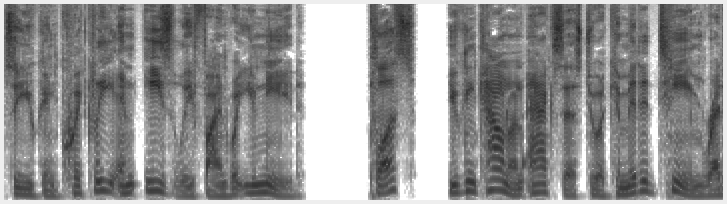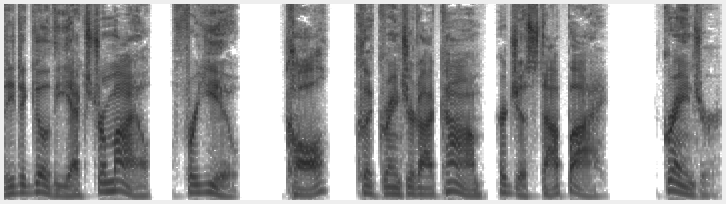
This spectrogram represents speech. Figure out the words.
so you can quickly and easily find what you need. Plus, you can count on access to a committed team ready to go the extra mile for you. Call, clickgrainger.com, or just stop by. Grainger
